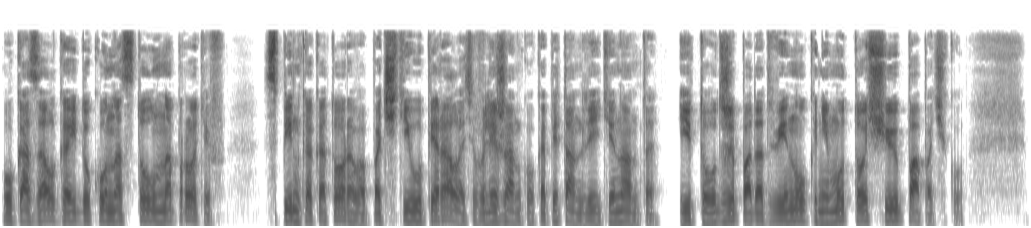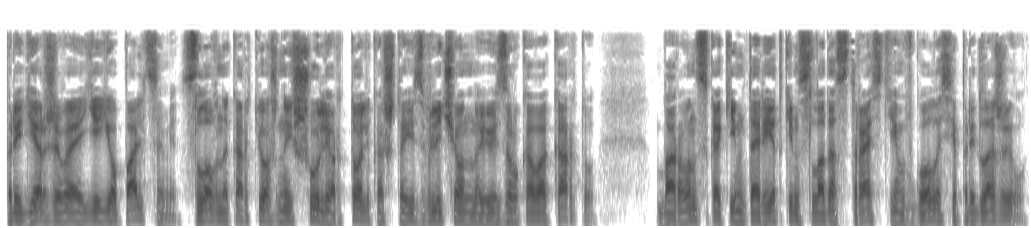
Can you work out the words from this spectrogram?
указал Гайдуку на стул напротив, спинка которого почти упиралась в лежанку капитан-лейтенанта, и тут же пододвинул к нему тощую папочку. Придерживая ее пальцами, словно картежный шулер, только что извлеченную из рукава карту, барон с каким-то редким сладострастием в голосе предложил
